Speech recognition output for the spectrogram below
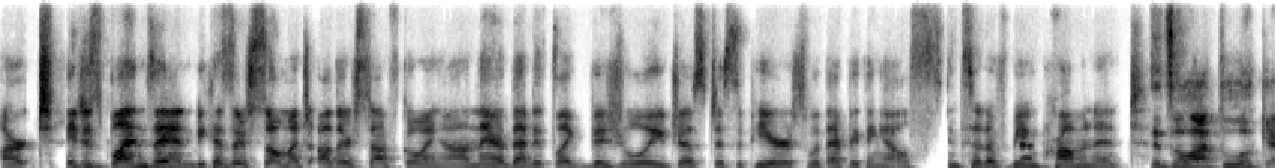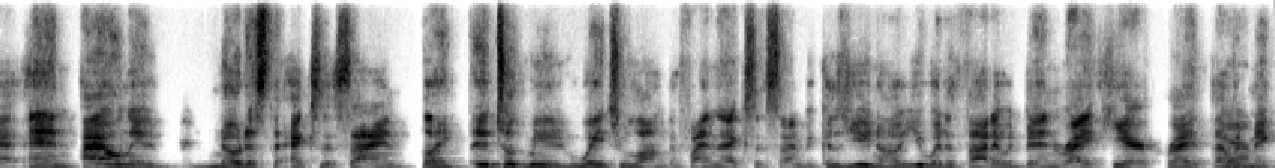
art. It just blends in because there's so much other stuff going on there that it's like visually just disappears with everything else instead of being prominent. it's a lot to look at. And I only noticed the exit sign. Like it took me way too long to find the exit sign because you know, you would have thought it would have been right here, right? That Yeah. would make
